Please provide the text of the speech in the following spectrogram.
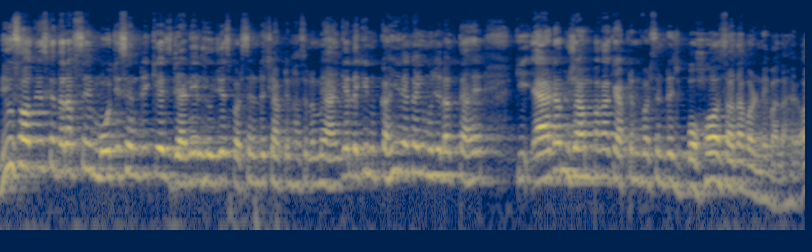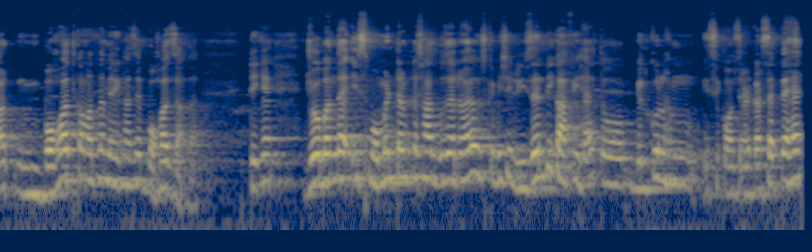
न्यू साउथ वेल्स की तरफ़ से Moises Henriques Daniel Hughes percentage captain हासिल में आएँगे, लेकिन कहीं ना कहीं मुझे लगता है कि एडम जाम्पा का कैप्टन परसेंटेज बहुत ज़्यादा बढ़ने वाला है, और बहुत का मतलब मेरे ख्याल से बहुत ज़्यादा, ठीक है? जो बंदा इस मोमेंटम के साथ गुजर रहा है, उसके पीछे रीज़न भी काफ़ी है तो बिल्कुल हम इसे कंसिडर कर सकते हैं।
